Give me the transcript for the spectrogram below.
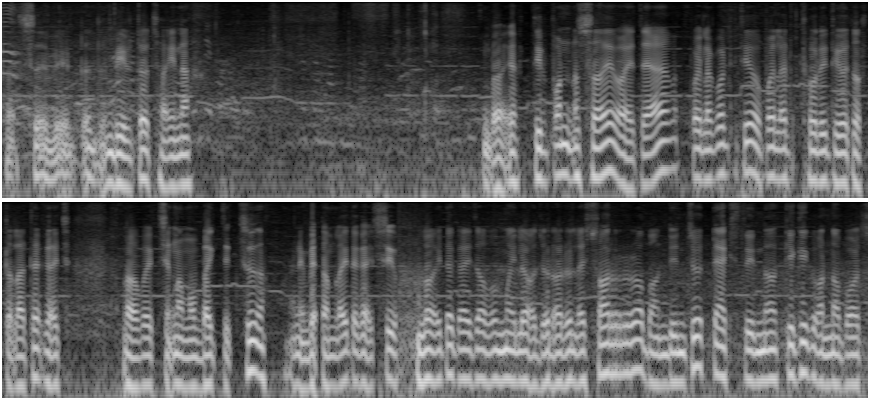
कसै भिड त भिड त छैन। भयो त्रिपन्न सय भयो त यार। पहिला कति थियो? पहिला थोरै थियो जस्तो लाग्थ्यो गाइज। ल अब एकछिनमा म बाइक देख्छु अनि बेतमलाई त गाइज। सियो ल है त गाइज अब मैले हजुरहरूलाई सर भनिदिन्छु ट्याक्स तिर्न के के गर्नुपर्छ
